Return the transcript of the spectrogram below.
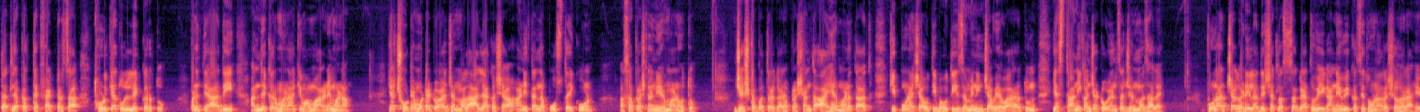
त्यातल्या प्रत्येक फॅक्टरचा थोडक्यात उल्लेख करतो. पण त्याआधी आंदेकर म्हणा किंवा मारणे म्हणा या छोट्या मोठ्या टोळ्या जन्माला आल्या कशा आणि त्यांना पोचतंय कोण असा प्रश्न निर्माण होतो. ज्येष्ठ पत्रकार प्रशांत आहेर म्हणतात की पुण्याच्या अवतीभोवती जमिनींच्या व्यवहारातून या स्थानिकांच्या टोळ्यांचा जन्म झालाय. पुणे आजच्या घडीला देशातलं सगळ्यात वेगाने विकसित होणारं शहर आहे.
